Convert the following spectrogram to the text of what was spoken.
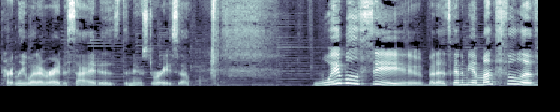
partly whatever I decide is the new story. So we will see, but it's going to be a month full of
